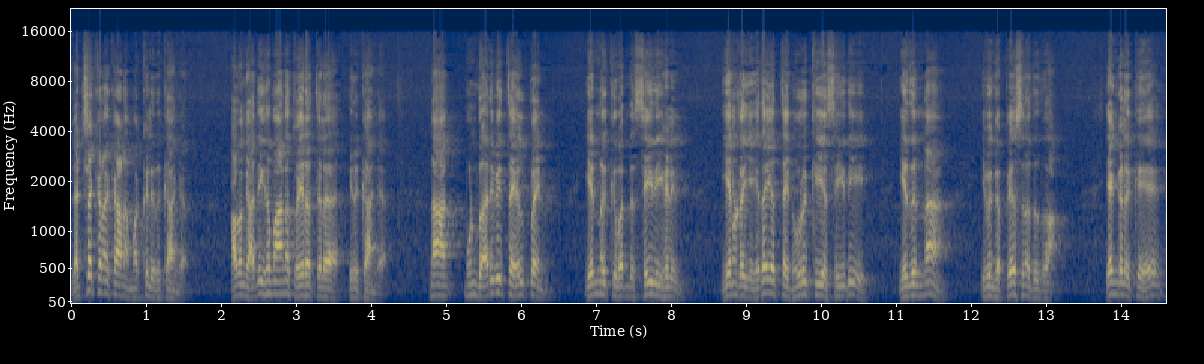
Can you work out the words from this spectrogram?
லட்சக்கணக்கான மக்கள் இருக்காங்க. அவங்க அதிகமான துயரத்தில் இருக்காங்க. நான் முன்பு அறிவித்த ஹெல்ப்லைன் எண்ணுக்கு வந்த செய்திகளில் என்னுடைய இதயத்தை நொறுக்கிய செய்தி எதுன்னா இவங்க பேசுனது தான் எங்களுக்கு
